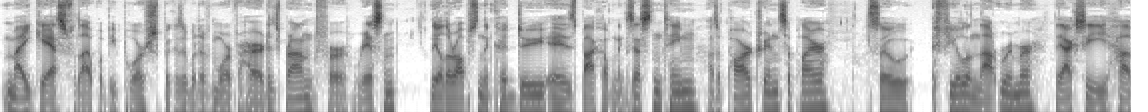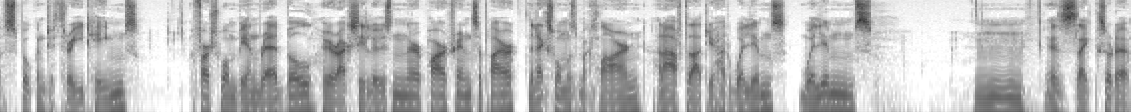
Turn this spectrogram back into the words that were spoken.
my guess for that would be Porsche because it would have more of a heritage brand for racing. The other option they could do is back up an existing team as a powertrain supplier. So, fueling that rumor, they actually have spoken to three teams First one being Red Bull, who are actually losing their powertrain supplier. The next one was McLaren, and after that you had Williams. Williams mm, is like sort of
